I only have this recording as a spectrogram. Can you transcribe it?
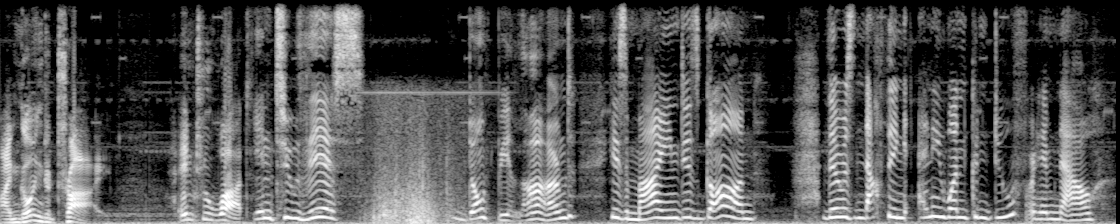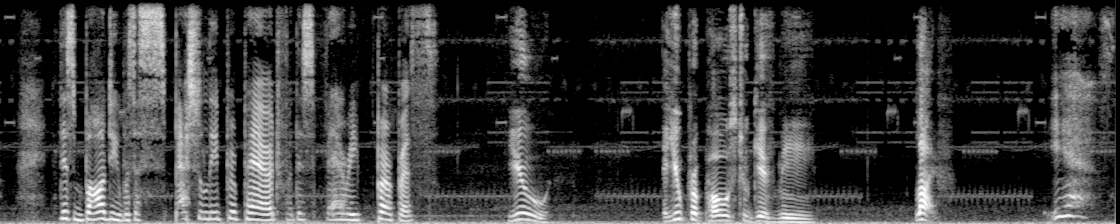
I'm going to try. Into what? Into this. Don't be alarmed. His mind is gone. There is nothing anyone can do for him now. This body was especially prepared for this very purpose. You. You propose to give me. life. Yes.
